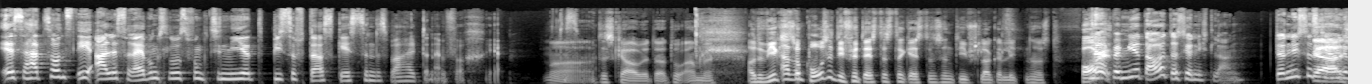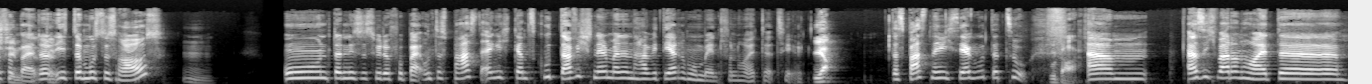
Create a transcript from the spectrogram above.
Es hat sonst eh alles reibungslos funktioniert, bis auf das gestern. Das war halt dann einfach, ja. Na, das glaube ich da, du Arme. Aber du wirkst Aber so gut. positiv für das, dass du gestern so einen Tiefschlag erlitten hast. Voll. Na, bei mir dauert das ja nicht lang. Dann ist es Ja, wieder das stimmt. vorbei. Da, ich, da muss das raus Hm. Und dann ist es wieder vorbei. Und das passt eigentlich ganz gut. Darf ich schnell meinen Havidere-Moment von heute erzählen? Ja, Das passt nämlich sehr gut dazu. du darfst. Ähm, also ich war dann heute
